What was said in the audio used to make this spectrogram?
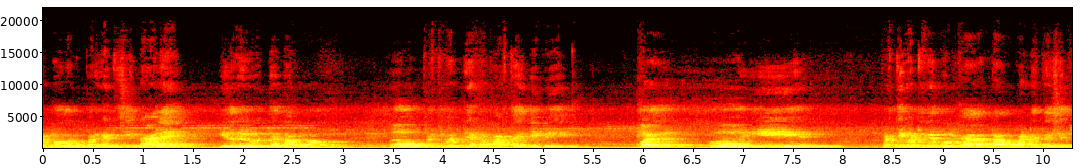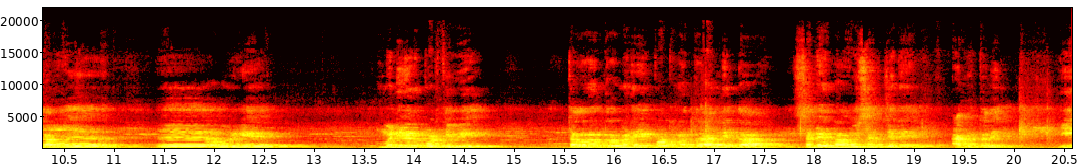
ಅನ್ನೋದನ್ನು ಪರಿಗಣಿಸಿ ನಾಳೆ ಇದರ ವಿರುದ್ಧ ನಾವು ಪ್ರತಿಭಟನೆಯನ್ನು ಮಾಡ್ತಾ ಇದ್ದೀವಿ. ಬ ಈ ಪ್ರತಿಭಟನೆ ಮೂಲಕ ನಾವು ಮಾಡಿದ ತಹಸೀಲ್ದಾರ್ ಅವರಿಗೆ ಮನವಿಯನ್ನು ಕೊಡ್ತೀವಿ. ತದನಂತರ ಮನವಿ ಕೊಟ್ಟ ನಂತರ ಅಲ್ಲಿಂದ ಸಭೆಯನ್ನು ವಿಸರ್ಜನೆ ಆಗುತ್ತದೆ. ಈ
